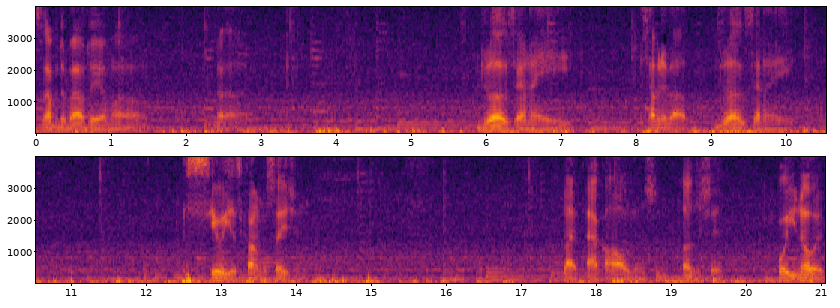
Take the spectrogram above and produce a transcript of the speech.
Something about them uh, uh, drugs and a something about drugs and a serious conversation like alcohol and some other shit. Before you know it,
